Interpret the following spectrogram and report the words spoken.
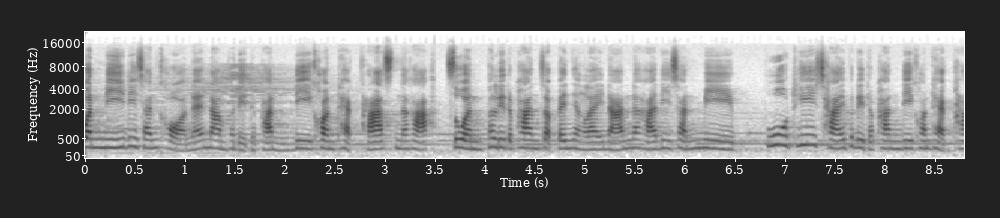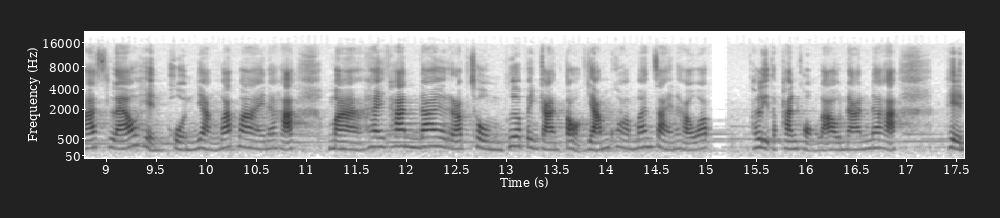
วันนี้ดิฉันขอแนะนำผลิตภัณฑ์ D Contact Plus นะคะ ส่วนผลิตภัณฑ์จะเป็นอย่างไรนั้นนะคะ ดิฉันมี ผู้ที่ใช้ผลิตภัณฑ์ D Contact Plus แล้วเห็นผลอย่างมากมายนะคะ มาให้ท่านได้รับชมเพื่อเป็นการตอกย้ำความมั่นใจนะคะว่าผลิตภัณฑ์ของเรานั้นนะคะ เห็น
